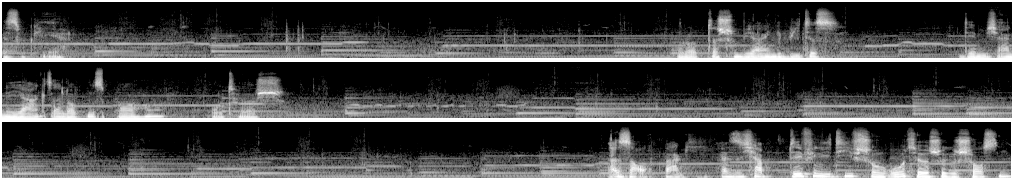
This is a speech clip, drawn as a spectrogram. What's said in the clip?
Ist okay. Oder ob das schon wieder ein Gebiet ist, in dem ich eine Jagderlaubnis brauche. Rothirsch. Ist auch buggy. Also ich habe definitiv schon Rothirsche geschossen.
